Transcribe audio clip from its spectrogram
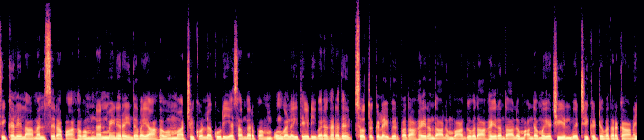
சிக்கல் இல்லாமல் சிறப்பாகவும் நன்மை நிறைந்தவையாகவும் மாற்றி மாற்றிக்கொள்ளக்கூடிய சந்தர்ப்பம் உங்களை தேடி வருகிறது. சொத்துக்களை விற்பதாக இருந்தாலும் வாங்குவதாக இருந்தாலும் அந்த முயற்சியில் வெற்றி கிட்டுவதற்கான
